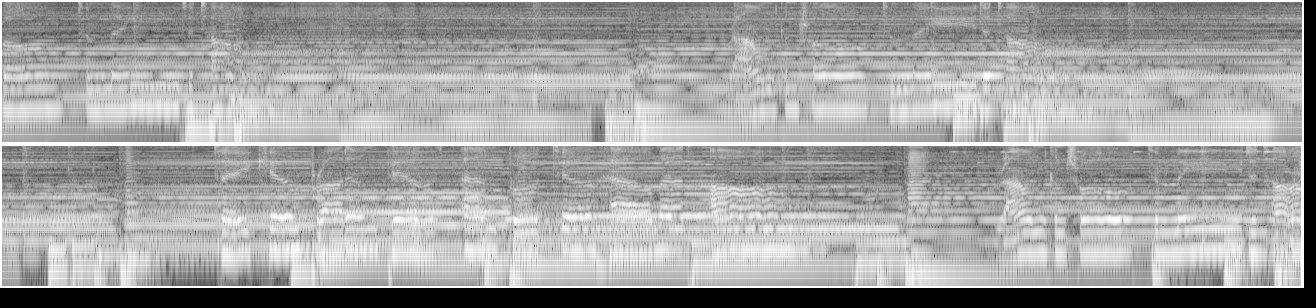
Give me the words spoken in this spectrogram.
talk to me to talk. Round control to me to talk. Take your proton pills and put your helmet on. Ground control to me to talk.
